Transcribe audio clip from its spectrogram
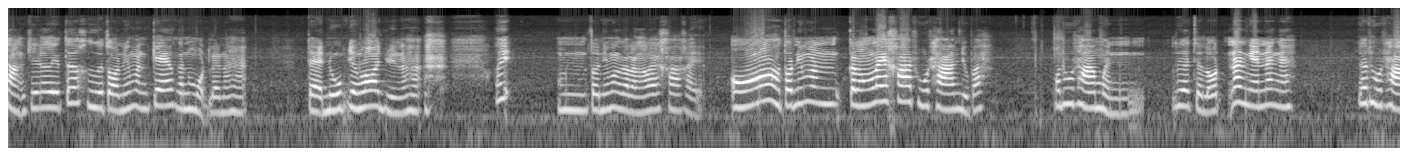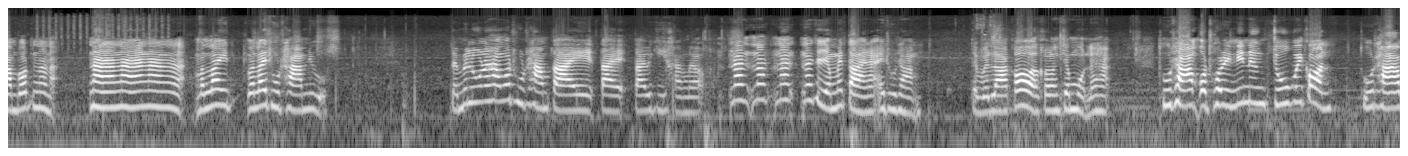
ถังเจเนเรเตอร์คือตอนนี้มันแก้กันหมดเลยนะฮะ แต่นูบยังรอดอยู่นะฮะ มันตอนนี้มันกำลังไล่ฆ่าใครอ๋อ ตอนนี้มันกำลังไล่ฆ่าทูทามอยู่ปะเพราะทูทามเหมือนเลือดจะลดนั่นไงนั่นไงเลือดทูทามลดนั่นน่ะนั่นนั่นนั่นน่ะมันไล่มันไล่ทูทามอยู่ แต่ไม่รู้นะฮะว่าทูทามตายตายตายไปกี่ครั้งแล้วน่าน่าน่าน่าจะยังไม่ตายนะไอ้ทูทามแต่เวลาก็กำลังจะหมดแล้วฮะทูทามอดทนอีกนิดนึงจู๊ไว้ก่อนทูทาม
